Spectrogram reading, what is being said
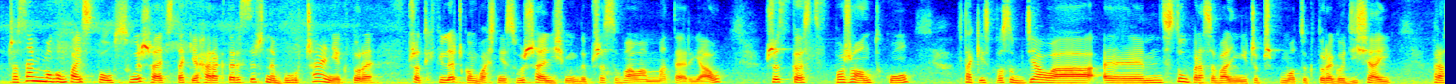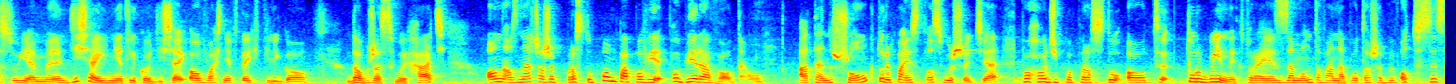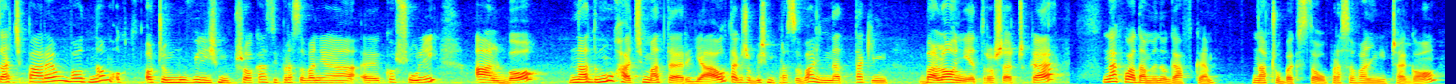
Czasami mogą Państwo usłyszeć takie charakterystyczne burczenie, które przed chwileczką właśnie słyszeliśmy, gdy przesuwałam materiał. Wszystko jest w porządku. W taki sposób działa stół prasowalniczy, przy pomocy którego dzisiaj prasujemy. Dzisiaj nie tylko dzisiaj. O, właśnie w tej chwili go dobrze słychać. On oznacza, że po prostu pompa pobiera wodę. A ten szum, który Państwo słyszycie, pochodzi po prostu od turbiny, która jest zamontowana po to, żeby odsysać parę wodną, o, o czym mówiliśmy przy okazji prasowania e, koszuli, albo nadmuchać materiał, tak żebyśmy prasowali na takim balonie troszeczkę. Nakładamy nogawkę na czubek stołu prasowalniczego.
